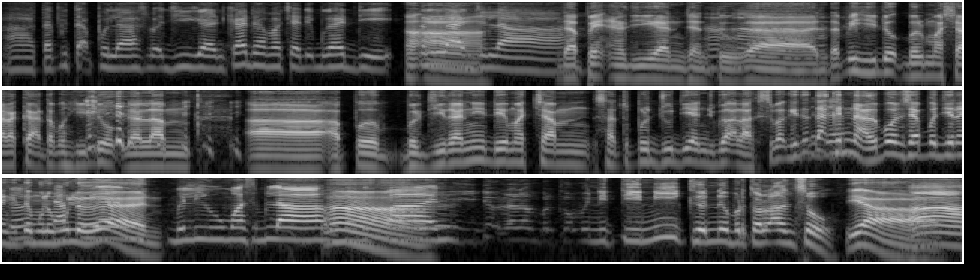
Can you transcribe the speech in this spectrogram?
Ha, tapi tak apalah sebab jiran kan dah macam adik-beradik. Ah, Pelan ah. je lah. Dah PL jiran macam tu Ah, kan. Tapi hidup bermasyarakat ataupun hidup dalam uh, apa berjiran ni dia macam satu perjudian jugalah. Sebab kita tak Betul. kenal pun siapa jiran kita Betul, mula-mula siapa kan. yang Beli rumah sebelah, rumah Ah. depan. Hidup dalam berkomuniti ni kena bertolak ansur. Ya. Ah,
